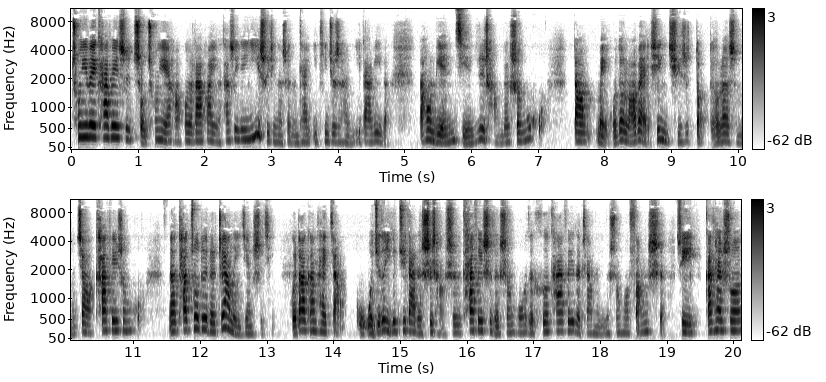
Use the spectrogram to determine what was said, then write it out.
冲一杯咖啡是手冲也好，或者拉花也好，它是一个艺术性的事。你看一听就是很意大利的，然后连接日常的生活，让美国的老百姓其实懂得了什么叫咖啡生活。那他做对了这样的一件事情。回到刚才讲，我我觉得一个巨大的市场是咖啡式的生活或者喝咖啡的这样的一个生活方式。所以刚才说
